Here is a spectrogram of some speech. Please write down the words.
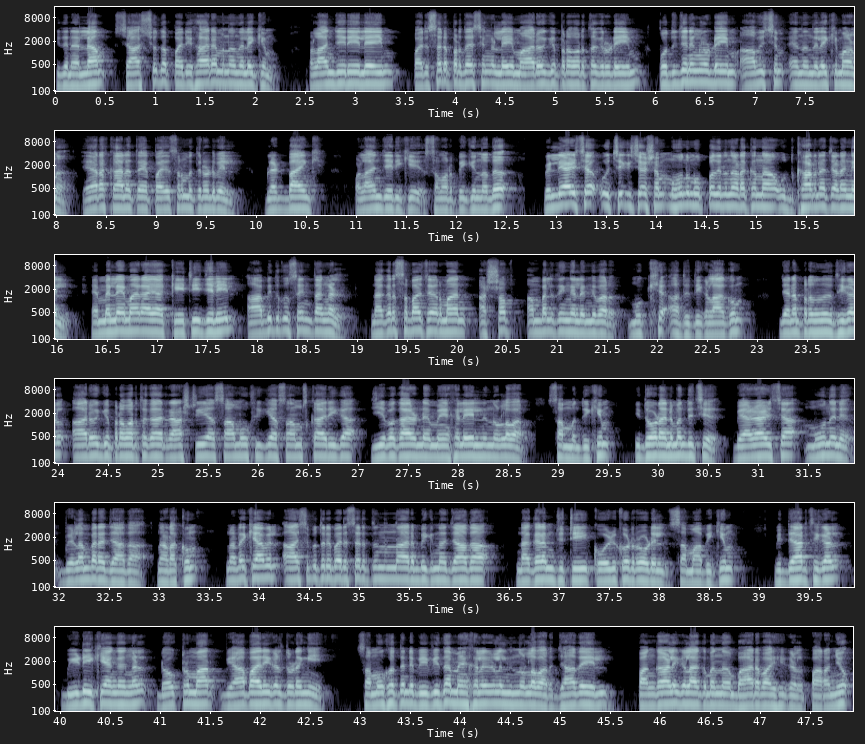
ഇതിനെല്ലാം ശാശ്വത പരിഹാരമെന്ന നിലയ്ക്കും വളാഞ്ചേരിയിലെയും പരിസര പ്രദേശങ്ങളിലെയും ആരോഗ്യ പ്രവർത്തകരുടെയും പൊതുജനങ്ങളുടെയും ആവശ്യം എന്ന നിലയ്ക്കുമാണ് ഏറെക്കാലത്തെ പരിശ്രമത്തിനൊടുവിൽ ബ്ലഡ് ബാങ്ക് വളാഞ്ചേരിക്ക് സമർപ്പിക്കുന്നത്. വെള്ളിയാഴ്ച ഉച്ചയ്ക്ക് ശേഷം മൂന്ന് മുപ്പതിന് നടക്കുന്ന ഉദ്ഘാടന ചടങ്ങിൽ എം എൽ എമാരായ കെ ടി ജലീൽ ആബിദ് ഹുസൈൻ തങ്ങൾ നഗരസഭാ ചെയർമാൻ അഷ്റഫ് അമ്പലത്തിങ്ങൽ എന്നിവർ മുഖ്യ അതിഥികളാകും. ജനപ്രതിനിധികൾ ആരോഗ്യ പ്രവർത്തകർ രാഷ്ട്രീയ സാമൂഹിക സാംസ്കാരിക ജീവകാരുണ്യ മേഖലയിൽ നിന്നുള്ളവർ സംബന്ധിക്കും. ഇതോടനുബന്ധിച്ച് വ്യാഴാഴ്ച മൂന്നിന് വിളംബര ജാഥ നടക്കും. നടക്കാവിൽ ആശുപത്രി പരിസരത്ത് നിന്ന് ആരംഭിക്കുന്ന ജാഥ നഗരം ചുറ്റി കോഴിക്കോട് റോഡിൽ സമാപിക്കും. വിദ്യാർത്ഥികൾ ബി ഡി കെ അംഗങ്ങൾ ഡോക്ടർമാർ വ്യാപാരികൾ തുടങ്ങി സമൂഹത്തിന്റെ വിവിധ മേഖലകളിൽ നിന്നുള്ളവർ ജാഥയിൽ പങ്കാളികളാകുമെന്ന് ഭാരവാഹികൾ പറഞ്ഞു.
